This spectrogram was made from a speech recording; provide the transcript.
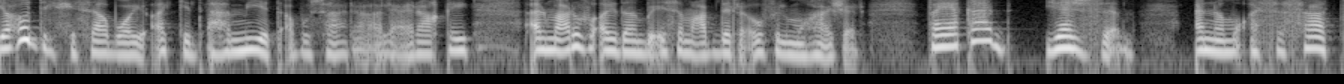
يعود الحساب ويؤكد أهمية أبو سارة العراقي المعروف أيضا باسم عبد الرؤوف المهاجر. فيكاد يجزم أن مؤسسات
